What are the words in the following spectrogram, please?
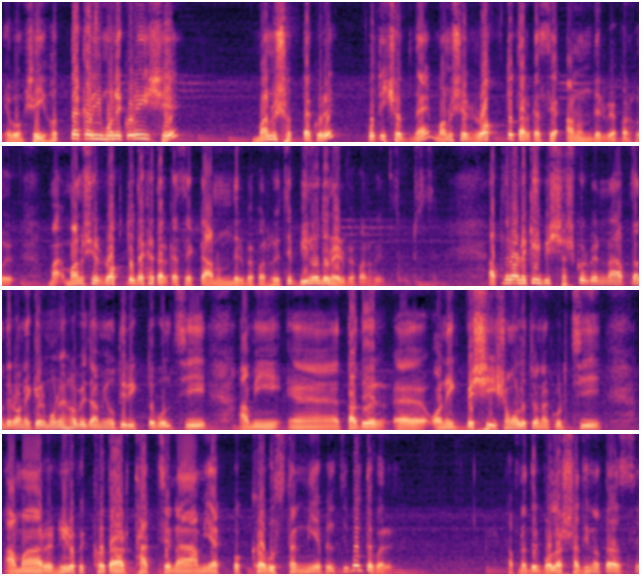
এবং সেই হত্যাকারী মনে করেই সে মানুষ হত্যা করে প্রতিশোধ নেয়। মানুষের রক্ত তার কাছে আনন্দের ব্যাপার হয়ে মানুষের রক্ত দেখা তার কাছে একটা আনন্দের ব্যাপার হয়েছে, বিনোদনের ব্যাপার হয়েছে। আপনারা অনেকেই বিশ্বাস করবেন না, আপনাদের অনেকের মনে হবে যে আমি অতিরিক্ত বলছি, আমি তাদের অনেক বেশি সমালোচনা করছি, আমার নিরপেক্ষতা আর থাকছে না, আমি এক পক্ষে অবস্থান নিয়ে ফেলছি, বলতে পারেন। আপনাদের বলার স্বাধীনতা আছে,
